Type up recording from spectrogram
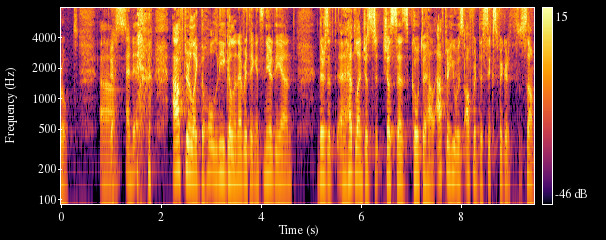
wrote. Um, Yes. And after like the whole legal and everything, it's near the end. There's a, a headline just just says "Go to hell." After he was offered the six-figure th- sum,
